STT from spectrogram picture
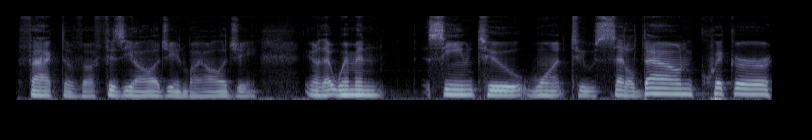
fact of uh, physiology and biology. You know that women seem to want to settle down quicker.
